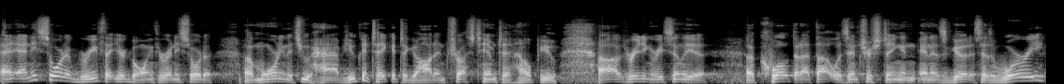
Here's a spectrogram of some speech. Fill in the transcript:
any sort of grief that you're going through, any sort of mourning that you have. You can take it to God and trust Him to help you. Uh, I was reading recently a, a, quote that I thought was interesting and, and is good. It says, worry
